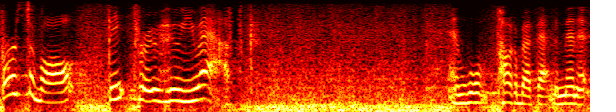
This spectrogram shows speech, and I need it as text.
First of all think through who you ask. And we'll talk about that in a minute.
